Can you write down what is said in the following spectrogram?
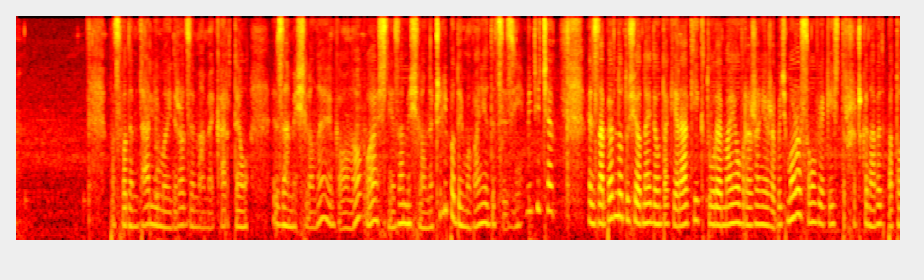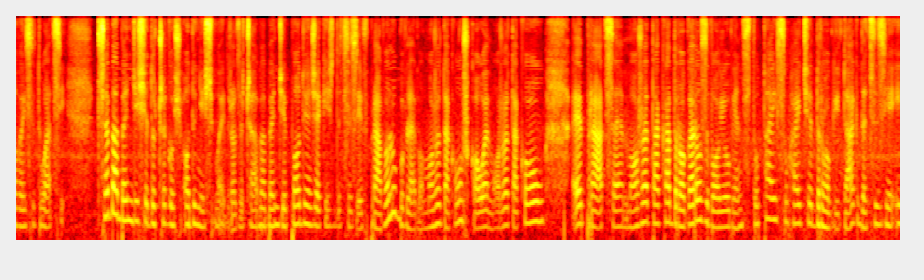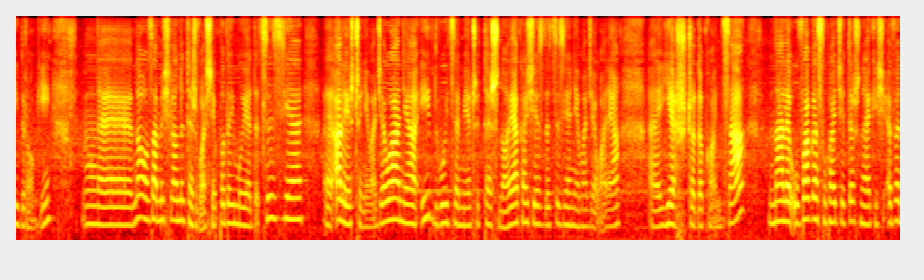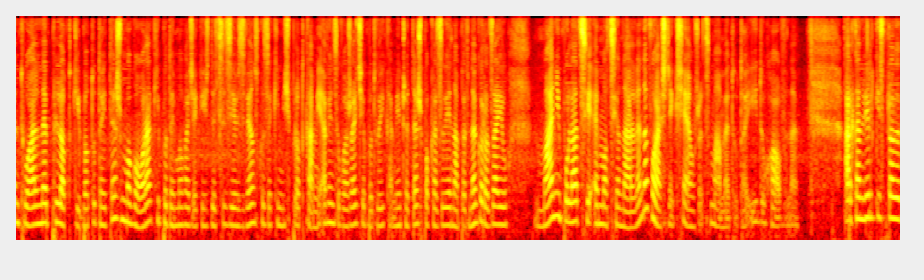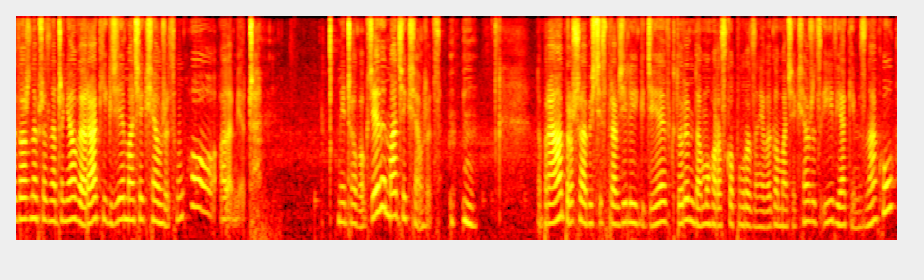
Pod spodem talii, moi drodzy, mamy kartę zamyślonego. No właśnie, zamyślony, czyli podejmowanie decyzji. Widzicie? Więc na pewno tu się odnajdą takie raki, które mają wrażenie, że być może są w jakiejś troszeczkę nawet patowej sytuacji. Trzeba będzie się do czegoś odnieść, moi drodzy. Trzeba będzie podjąć jakieś decyzje w prawo lub w lewo. Może taką szkołę, może taką e, pracę, może taka droga rozwoju, więc tutaj słuchajcie drogi, tak? Decyzje i drogi. Mm, e, no, zamyślony też właśnie podejmuje decyzje, e, ale jeszcze nie ma działania i w dwójce mieczy też, no jakaś jest decyzja, nie ma działania e, jeszcze do końca. No ale uwaga, słuchajcie też na jakieś ewentualne plotki, bo tutaj też mogą raki podejmować jakieś decyzje w związku z jakimiś plotkami, a więc uważajcie, bo dwójka mieczy też pokazuje na pewnego rodzaju manipulacje emocjonalne. No właśnie, księżyc mamy tutaj i duchowne. Arkan Wielki, sprawy ważne, przeznaczeniowe, raki, gdzie macie księżyc? Ło, ale miecze. Mieczowo, gdzie wy macie księżyc? Dobra, proszę, abyście sprawdzili, gdzie, w którym domu horoskopu urodzeniowego macie księżyc i w jakim znaku.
